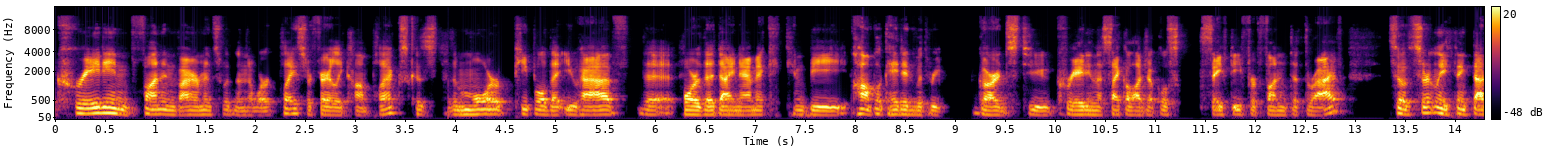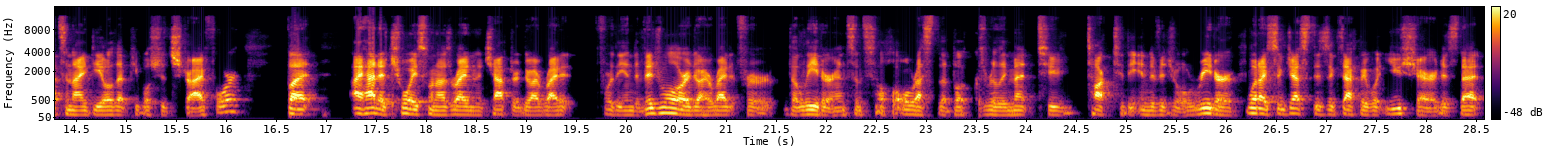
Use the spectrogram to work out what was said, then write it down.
creating fun environments within the workplace are fairly complex because the more people that you have, the more the dynamic can be complicated with regards to creating the psychological safety for fun to thrive. So certainly think that's an ideal that people should strive for. But I had a choice when I was writing the chapter. Do I write it for the individual or do I write it for the leader? And since the whole rest of the book was really meant to talk to the individual reader, what I suggest is exactly what you shared is that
